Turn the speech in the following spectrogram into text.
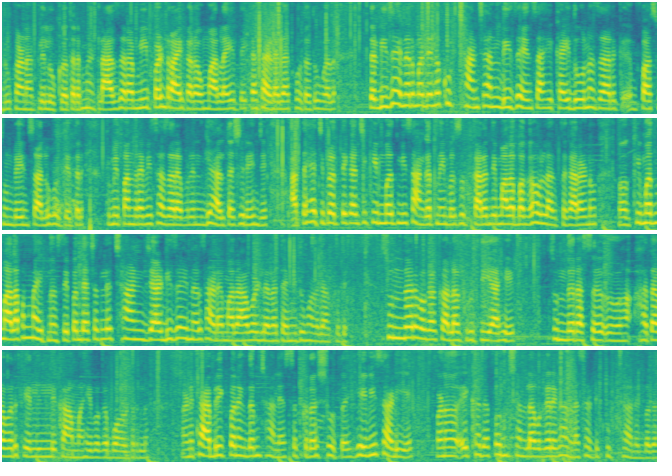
दुकानातले लोक. तर म्हटलं आज जरा मी पण ट्राय करावं. मला येते का साड्या दाखवता तुम्हाला. तर डिझायनरमध्ये ना खूप छान छान डिझाईन्स आहे. काही दोन हजारपासून रेंज चालू होते तर तुम्ही पंधरा वीस हजारापर्यंत घ्याल तशी रेंज आहे. आता ह्याची प्रत्येकाची किंमत मी सांगत नाही बसत कारण ते मला बघावं लागतं. कारण किंमत मला पण माहीत नसते. पण त्याच्यातल्या छान ज्या डिझायनर साड्या मला आवडल्या ना त्या मी तुम्हाला दाखवते. सुंदर बघा कलाकृती आहे. सुंदर असं हातावर केलेले काम आहे बघा बॉर्डरला आणि फॅब्रिक पण एकदम छान आहे. असं क्रश होतं. हेवी साडी आहे. पण एखाद्या फंक्शनला वगैरे घालण्यासाठी खूप छान आहे बघा.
